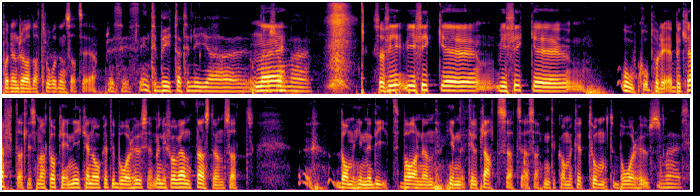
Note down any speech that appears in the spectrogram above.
på den röda tråden så att säga. Precis. Inte byta till nya Nej. personer. Så vi, vi fick, eh, vi fick eh, OK på det, bekräftat liksom att okej, ni kan åka till bårhuset men ni får vänta en stund så att eh, de hinner dit, barnen hinner till plats så att säga, så att ni inte kommer till ett tomt bårhus. Just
